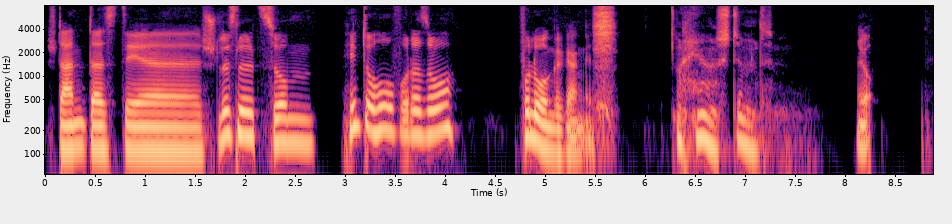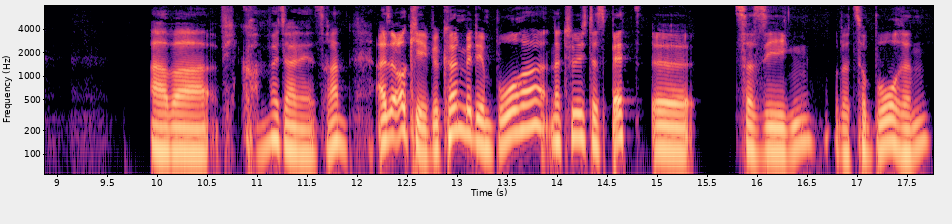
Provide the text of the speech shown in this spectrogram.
stand, dass der Schlüssel zum Hinterhof oder so verloren gegangen ist. Ach ja, stimmt. Aber wie kommen wir da denn jetzt ran? Also okay, wir können mit dem Bohrer natürlich das Bett äh, zersägen oder zerbohren.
